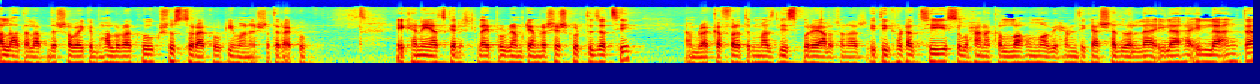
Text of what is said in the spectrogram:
আল্লাহ তালা আপনাদের সবাইকে ভালো রাখুক, সুস্থ রাখুক ইমানের সাথে রাখুক। এখানেই আজকের লাইভ প্রোগ্রামটি আমরা শেষ করতে যাচ্ছি। আমরা কাফারাতুল মাজলিস পরে আলোচনার ইতি ঘটাচ্ছি সুবাহানাক আল্লাহুম্মা বিহামদিকা আশহাদু আল্লা ইলাহা ইল্লা আনতা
